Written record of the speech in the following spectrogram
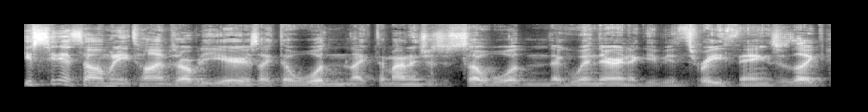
you've seen it so many times over the years. Like the wooden, like the managers are so wooden. They go in there and they give you three things. It's like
